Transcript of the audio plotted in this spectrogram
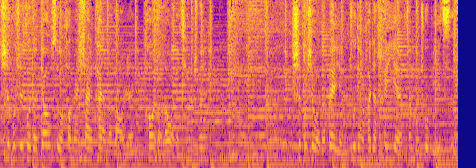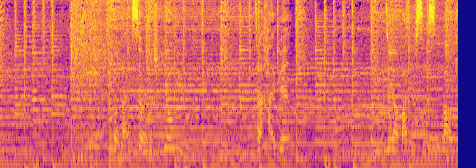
是不是坐在雕塑后面晒太阳的老人偷走了我的青春？是不是我的背影注定和这黑夜分不出彼此？如果蓝色就是忧郁，在海边。要把你死死抱住，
